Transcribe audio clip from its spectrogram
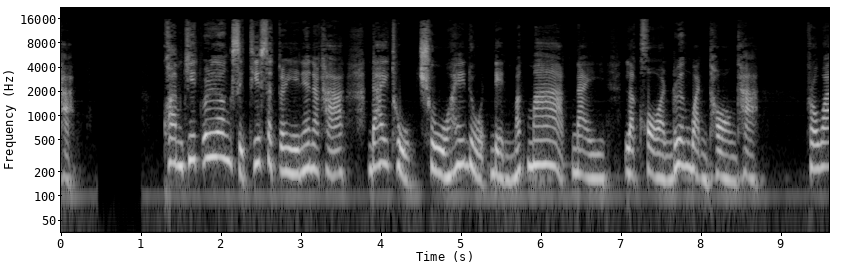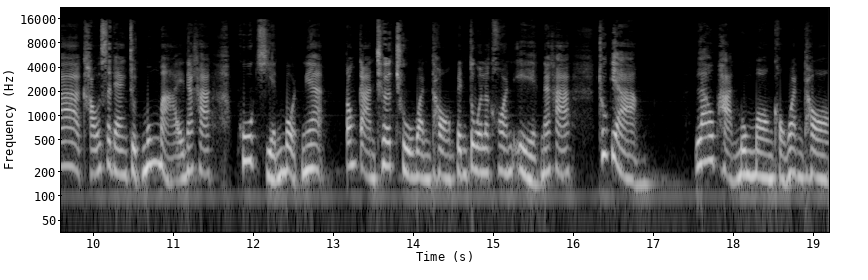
ค่ะ ความคิดเรื่องสิทธิสตรีเนี่ยนะคะ ได้ถูกชูให้โดดเด่นมากๆ ในละครเรื่องวันทองค่ะ เพราะว่าเขาแสดงจุดมุ่งหมายนะคะ ผู้เขียนบทเนี่ยต้องการเชิดชูวันทองเป็นตัวละครเอกนะคะ ทุกอย่างเล่าผ่านมุมมองของวันทอง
